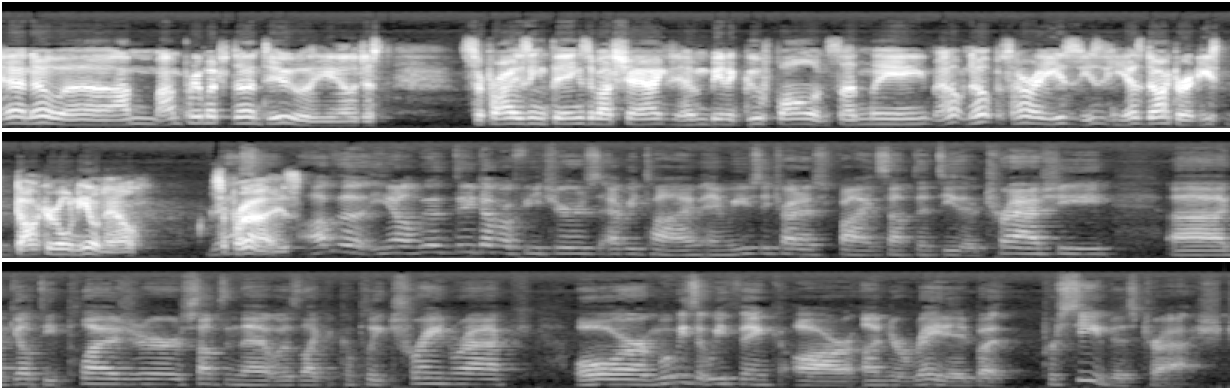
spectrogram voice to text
Yeah, no, uh, I'm I'm pretty much done too. You know, just surprising things about Shaq, him being a goofball, and suddenly, oh nope, sorry, he's, he's he has doctorate. He's Doctor O'Neill now. Yeah, Surprise. so of the, you know, we'll do double features every time, and we usually try to find something that's either trashy, uh, guilty pleasure, something that was like a complete train wreck, or movies that we think are underrated but perceived as trash.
